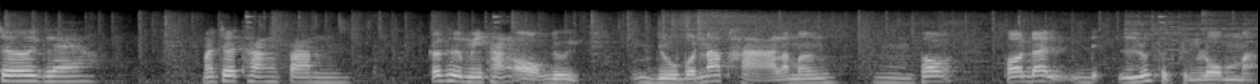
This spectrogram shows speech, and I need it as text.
เจออีกแล้ว มาเจอทางตัน ก็คือมีทางออกอยู่อยู่บนหน้าผาละมึงเพราะเพราะได้รู้สึกถึงลมอะ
